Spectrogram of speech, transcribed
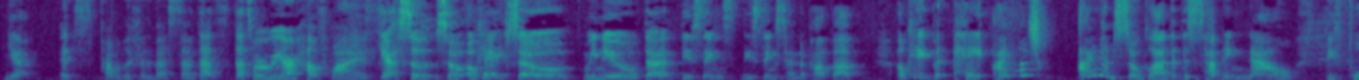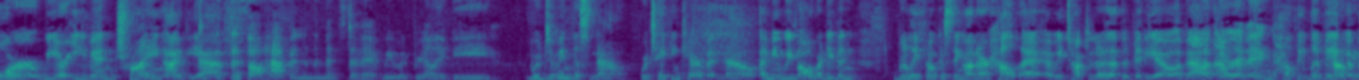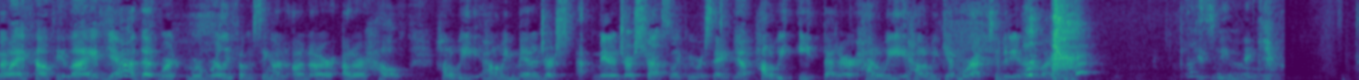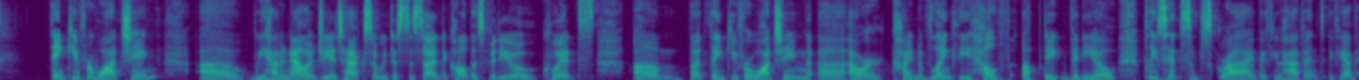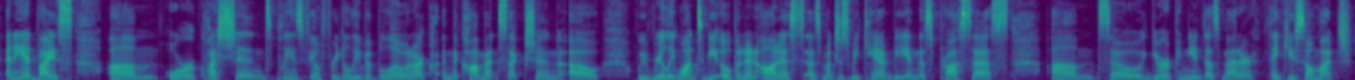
yeah, it's probably for the best. So that's that's where we are health wise. yeah. So so okay. So we knew that these things these things tend to pop up. Okay, but hey, I'm much. I am so glad that this is happening now before we are even trying IVF. If this all happened in the midst of it, we would really be we're doing this now. We're taking care of it now. I mean, we've already been really focusing on our health. I, we talked in another video about Healthy our living. healthy living, healthy about wife, healthy life. yeah, that we're we're really focusing on, on our on our health. How do we how do we manage our manage our stress? Like we were saying. Yep. How do we eat better? How Yep. do we how do we get more activity in our life? Excuse me. Thank you. Thank you for watching. Uh, we had an allergy attack, so we just decided to call this video quits. Um, but thank you for watching uh, our kind of lengthy health update video. Please hit subscribe if you haven't. If you have any advice um, or questions, please feel free to leave it below in our in the comment section. Uh, we really want to be open and honest as much as we can be in this process. Um, so your opinion does matter. Thank you so much.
